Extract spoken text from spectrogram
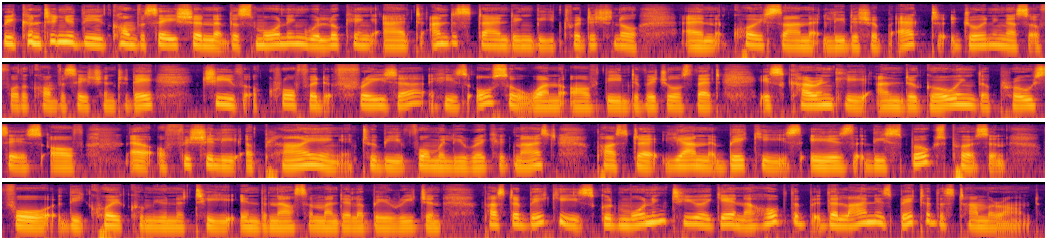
We continue the conversation this morning. We're looking at understanding the Traditional and Khoisan Leadership Act. Joining us for the conversation today, Chief Crawford Fraser. He's also one of the individuals that is currently undergoing the process of uh, officially applying to be formally recognized. Pastor Jan Bekkies is the spokesperson for the Khoi community in the Nelson Mandela Bay region. Pastor Bekkies, good morning to you again. I hope the, the line is better this time around.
